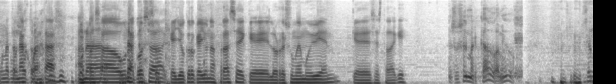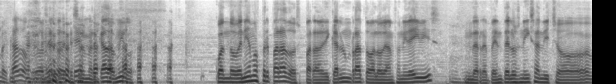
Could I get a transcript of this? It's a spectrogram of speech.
una tras Unas otra. cuantas. Ha Una- pasado una, cosa que yo creo que hay una frase que lo resume muy bien, que es esta de aquí. Eso es el mercado, amigo. Es el mercado. amigo, amigo. es el mercado, amigo. Cuando veníamos preparados para dedicarle un rato a lo de Anthony Davis, de repente los Knicks han dicho:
